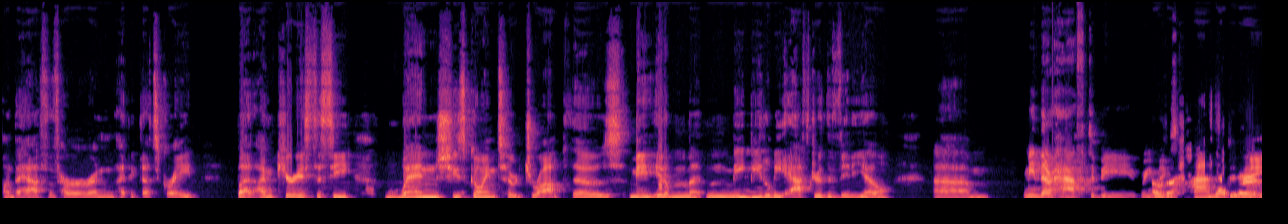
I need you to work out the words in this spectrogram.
on behalf of her, and I think that's great. But I'm curious to see when she's going to drop those. Maybe it'll maybe it'll be after the video. Um, I mean, there have to be oh, remixes. there has to Never- be.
